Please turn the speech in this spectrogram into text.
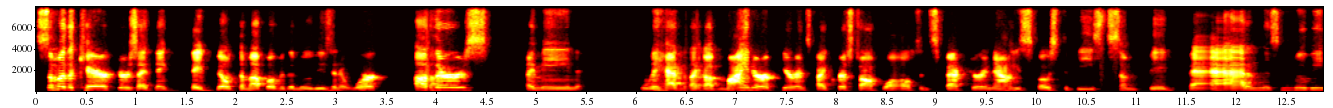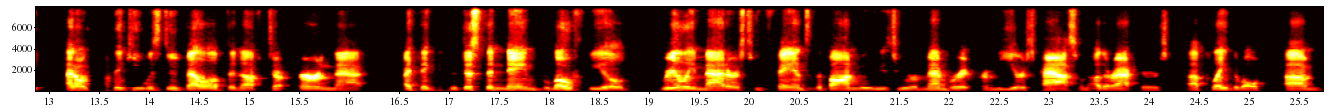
Some of the characters, I think they built them up over the movies and it worked. Others, I mean, we had like a minor appearance by Christoph Waltz in Spectre, and now he's supposed to be some big bad in this movie. I don't think he was developed enough to earn that. I think just the name Blofeld really matters to fans of the Bond movies who remember it from years past when other actors uh, played the role. Um,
